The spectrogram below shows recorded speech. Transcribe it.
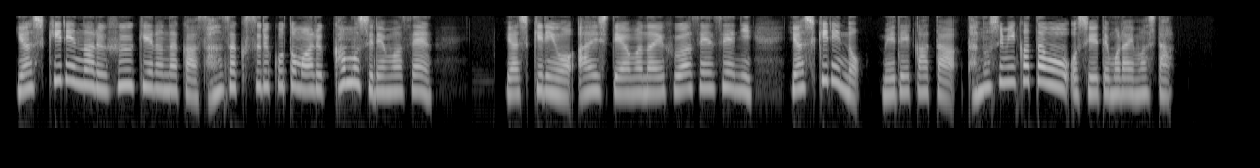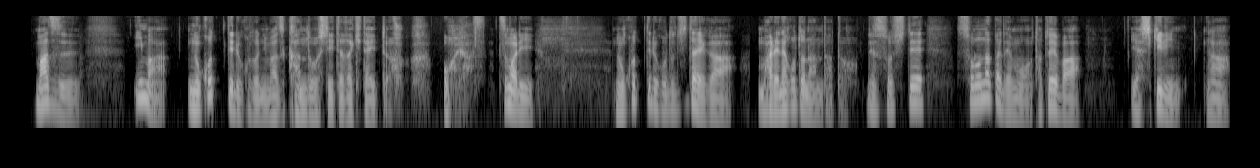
屋敷林のある風景の中散策することもあるかもしれません。屋敷林を愛してやまない不破先生に屋敷林のめで方楽しみ方を教えてもらいました。まず今残ってることにまず感動していただきたいと思います。つまり残ってること自体が稀なことなんだと。でそしてその中でも例えば屋敷林が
